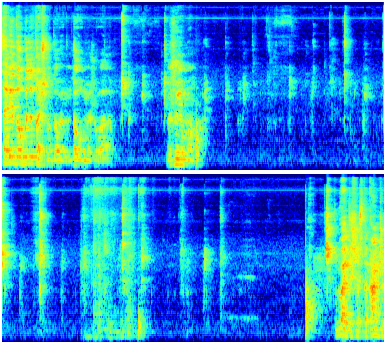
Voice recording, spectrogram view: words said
Це відео буде точно довгим, довго ми жували. Жуємо. Давайте ще стаканчик.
